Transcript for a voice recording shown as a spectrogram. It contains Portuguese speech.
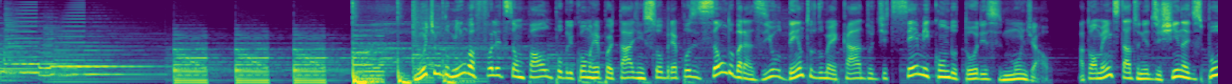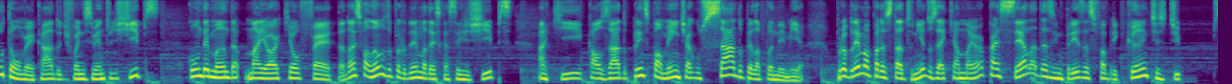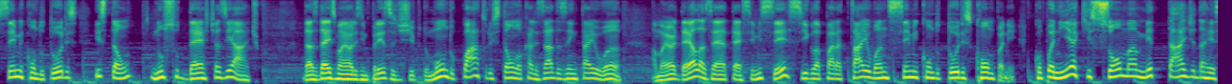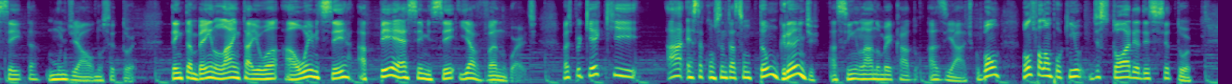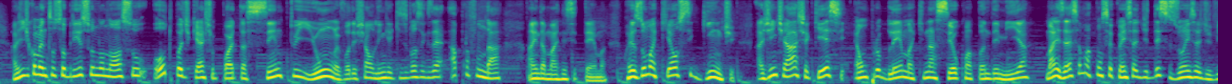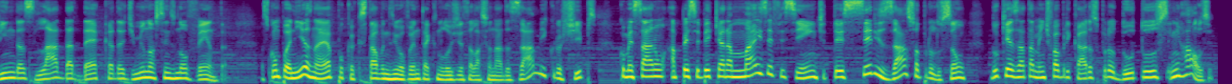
No último domingo, a Folha de São Paulo publicou uma reportagem sobre a posição do Brasil dentro do mercado de semicondutores mundial. Atualmente, Estados Unidos e China disputam o mercado de fornecimento de chips com demanda maior que oferta. Nós falamos do problema da escassez de chips aqui, causado principalmente aguçado pela pandemia. O problema para os Estados Unidos é que a maior parcela das empresas fabricantes de semicondutores estão no Sudeste Asiático. Das 10 maiores empresas de chip do mundo, 4 estão localizadas em Taiwan. A maior delas é a TSMC, sigla para Taiwan Semiconductors Company, companhia que soma metade da receita mundial no setor. Tem também lá em Taiwan a OMC, a PSMC e a Vanguard. Mas por que que há essa concentração tão grande assim lá no mercado asiático? Bom, vamos falar um pouquinho de história desse setor. A gente comentou sobre isso no nosso outro podcast, o Porta 101. Eu vou deixar o link aqui se você quiser aprofundar ainda mais nesse tema. O resumo aqui é o seguinte: a gente acha que esse é um problema que nasceu com a pandemia, mas essa é uma consequência de decisões advindas lá da década de 1990. As companhias na época que estavam desenvolvendo tecnologias relacionadas a microchips começaram a perceber que era mais eficiente terceirizar sua produção do que exatamente fabricar os produtos in-house.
